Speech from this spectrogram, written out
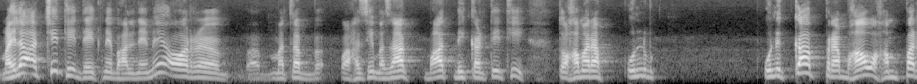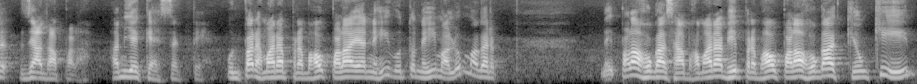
महिला अच्छी थी देखने भालने में और मतलब हँसी मज़ाक बात भी करती थी तो हमारा उन, उनका प्रभाव हम पर ज़्यादा पड़ा, हम ये कह सकते हैं। उन पर हमारा प्रभाव पड़ा या नहीं, वो तो नहीं मालूम, मगर नहीं, पड़ा होगा साहब, हमारा भी प्रभाव पड़ा होगा क्योंकि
